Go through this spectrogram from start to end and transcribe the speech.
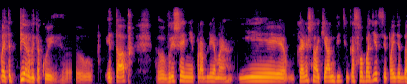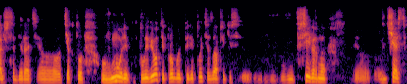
это первый такой э, этап э, в решении проблемы. И, конечно, океан Витинг освободится и пойдет дальше собирать э, тех, кто в море плывет и пробует переплыть из Африки в северную часть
